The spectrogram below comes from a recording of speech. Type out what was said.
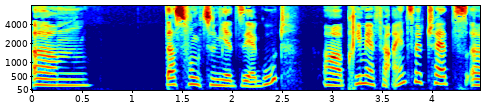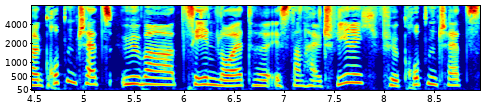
Ähm, das funktioniert sehr gut. Äh, primär für Einzelchats. Äh, Gruppenchats über zehn Leute ist dann halt schwierig. Für Gruppenchats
